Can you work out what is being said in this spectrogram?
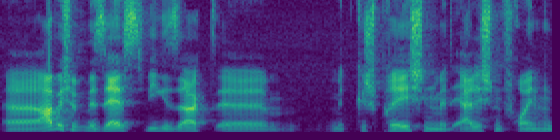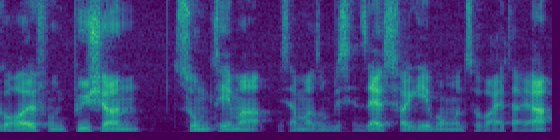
äh, habe ich mit mir selbst, wie gesagt, äh, mit Gesprächen, mit ehrlichen Freunden geholfen und Büchern zum Thema, ich sag mal so ein bisschen Selbstvergebung und so weiter, ja.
